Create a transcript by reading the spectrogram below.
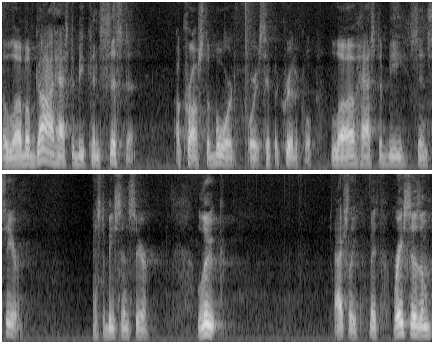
The love of God has to be consistent across the board, or it's hypocritical. Love has to be sincere. Has to be sincere. Luke Actually, racism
